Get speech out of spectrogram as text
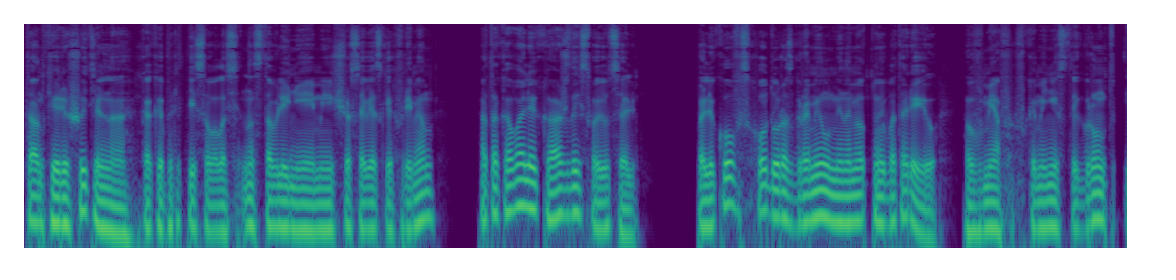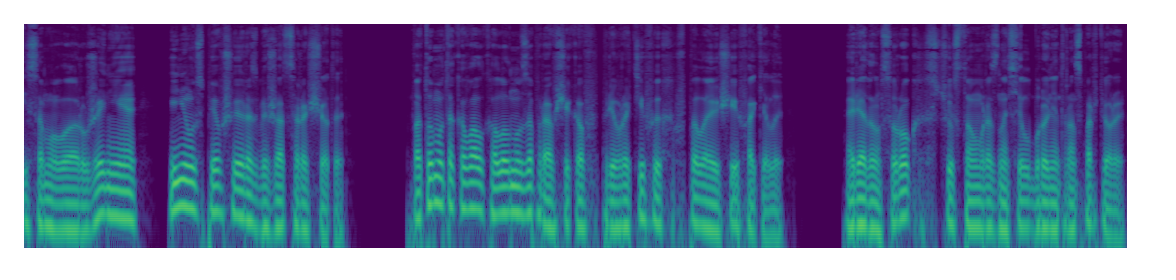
Танки решительно, как и предписывалось наставлениями еще советских времен, атаковали каждый свою цель. Поляков сходу разгромил минометную батарею, вмяв в каменистый грунт и само вооружение, и не успевшие разбежаться расчеты. Потом атаковал колонну заправщиков, превратив их в пылающие факелы. Рядом Сурок с чувством разносил бронетранспортеры.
